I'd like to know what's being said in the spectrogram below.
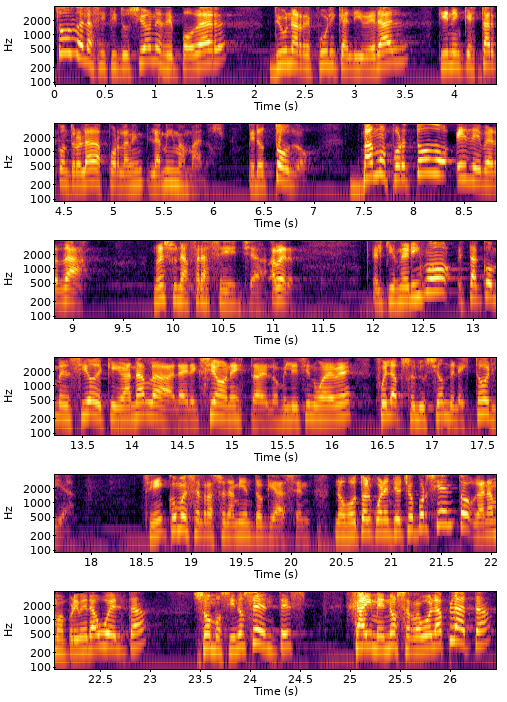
todas las instituciones de poder de una república liberal tienen que estar controladas por las mismas manos. Pero todo, vamos por todo es de verdad, no es una frase hecha. A ver, el kirchnerismo está convencido de que ganar la, elección esta del 2019 fue la absolución de la historia. ¿Sí? ¿Cómo es el razonamiento que hacen? Nos votó el 48%, ganamos en primera vuelta, somos inocentes, Jaime no se robó la plata,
